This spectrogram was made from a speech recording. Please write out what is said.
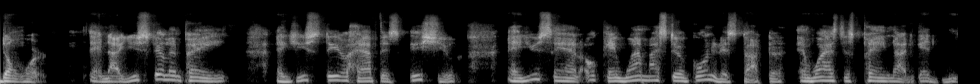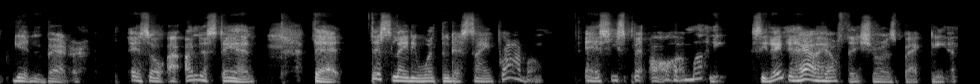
don't work. And now you're still in pain and you still have this issue and you're saying okay why am i still going to this doctor and why is this pain not getting getting better? And so i understand that this lady went through the same problem and she spent all her money. See they didn't have health insurance back then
